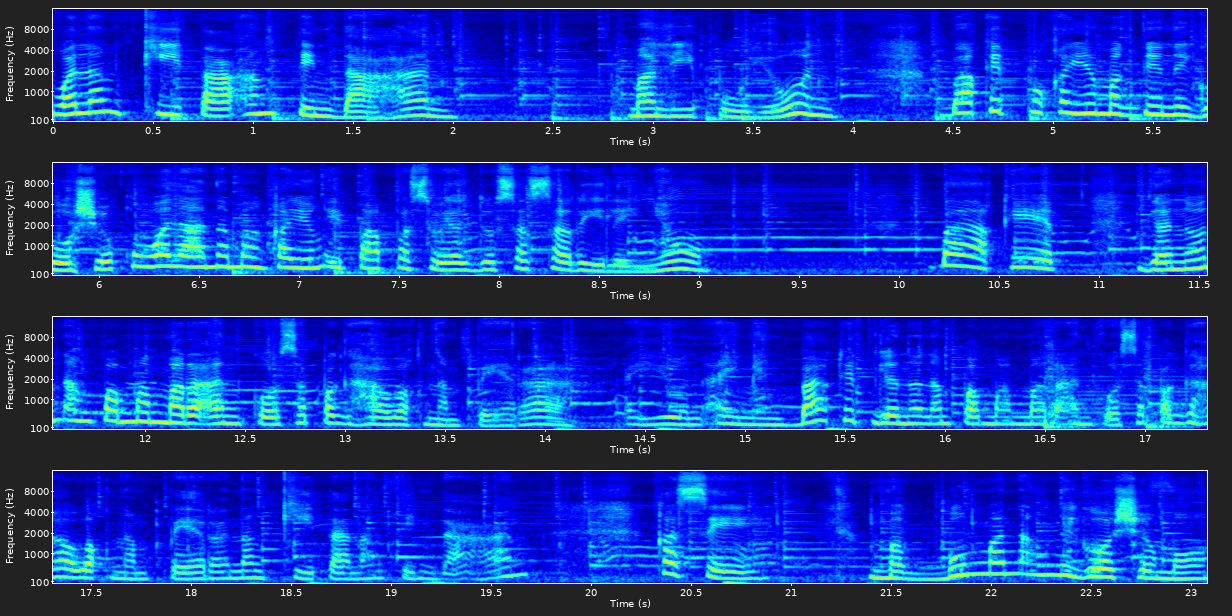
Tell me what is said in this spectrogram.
walang kita ang tindahan. Mali po yun. Bakit po kayo magdinegosyo kung wala naman kayong ipapasweldo sa sarili nyo? Bakit? Ganon ang pamamaraan ko sa paghawak ng pera. Ayun, I mean, bakit ganon ang pamamaraan ko sa paghawak ng pera ng kita ng tindahan? Kasi, mag-boom man ang negosyo mo,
